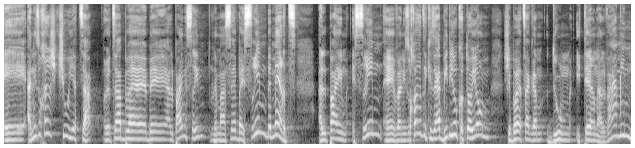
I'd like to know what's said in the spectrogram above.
אה, אני זוכר שכשהוא יצא, הוא יצא ב-2020, למעשה ב-20 במרץ. 2020, אה, ואני זוכר את זה כי זה היה בדיוק אותו יום שבו יצא גם Doom Eternal, והיה מין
